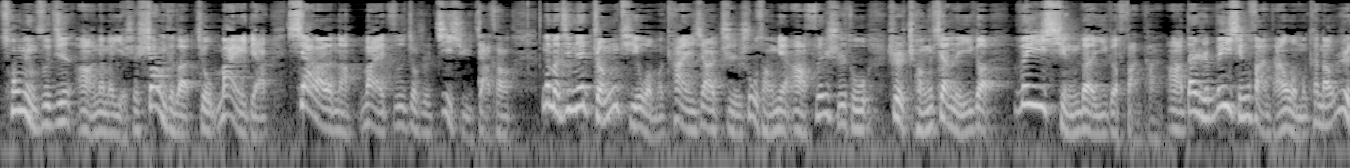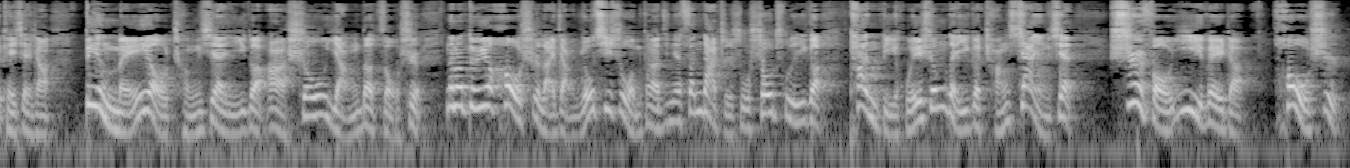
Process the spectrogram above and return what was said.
聪明资金啊，那么也是上去了就卖一点，下来了呢，外资就是继续加仓。那么今天整体我们看一下指数层面啊，分时图是呈现了一个微型的一个反弹啊，但是微型反弹我们看到日 K 线上。并没有呈现一个啊收阳的走势。那么对于后市来讲，尤其是我们看到今天三大指数收出了一个探底回升的一个长下影线，是否意味着后市？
